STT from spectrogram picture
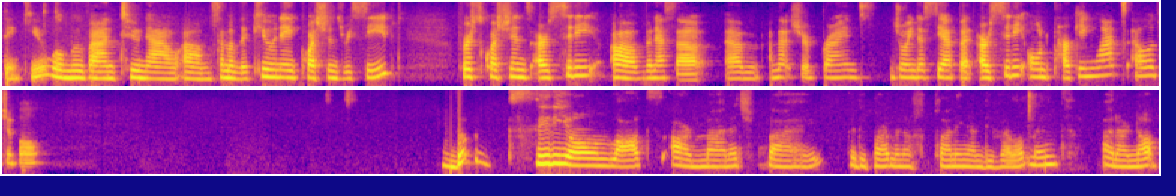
Thank you. We'll move on to now um, some of the Q and A questions received. First questions, our city, uh, Vanessa, um, I'm not sure if Brian's joined us yet, but are city-owned parking lots eligible? The city-owned lots are managed by the Department of Planning and Development and are not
